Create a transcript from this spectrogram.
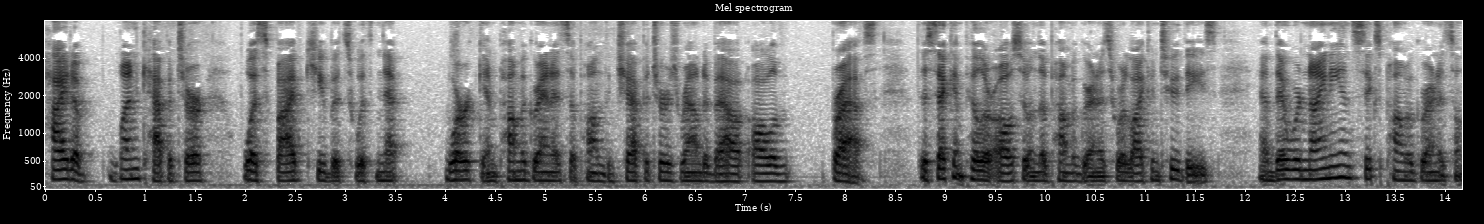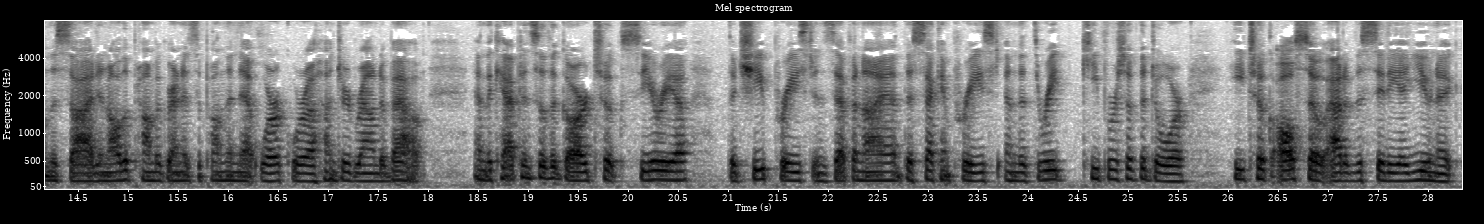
height of one chapiter was five cubits with net work and pomegranates upon the chapiters round about, all of brass. The second pillar also and the pomegranates were likened to these. And there were ninety and six pomegranates on the side, and all the pomegranates upon the network were a hundred round about. And the captains of the guard took Seraiah, the chief priest, and Zephaniah the second priest, and the three keepers of the door. He took also out of the city a eunuch,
